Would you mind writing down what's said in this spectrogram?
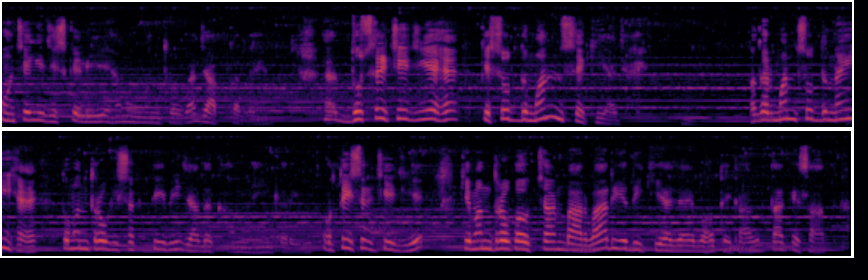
पहुँचेंगी जिसके लिए हम उन मंत्रों का जाप कर रहे हैं। दूसरी चीज़ ये है कि शुद्ध मन से किया जाए। अगर मन शुद्ध नहीं है तो मंत्रों की शक्ति भी ज़्यादा काम नहीं करेगी। और तीसरी चीज़ ये कि मंत्रों का उच्चारण बार बार यदि किया जाए बहुत एकाग्रता के साथ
